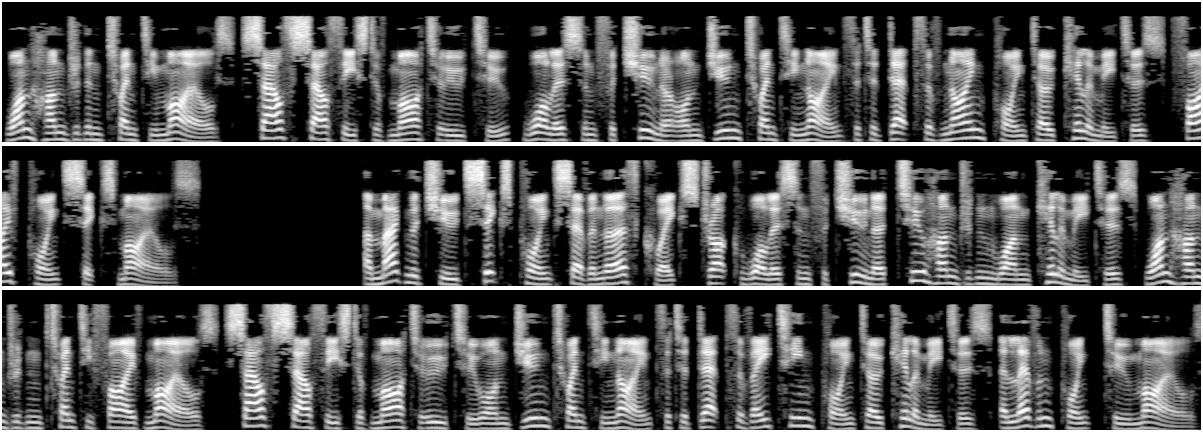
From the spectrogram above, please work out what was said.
(120 miles) south-southeast of Mata Utu, Wallis and Futuna on June 29 at a depth of 9.0 kilometers (5.6 miles). A magnitude 6.7 earthquake struck Wallis and Futuna 201 kilometers 125 miles south-southeast of Mata Utu on June 29 at a depth of 18.0 kilometers 11.2 miles.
